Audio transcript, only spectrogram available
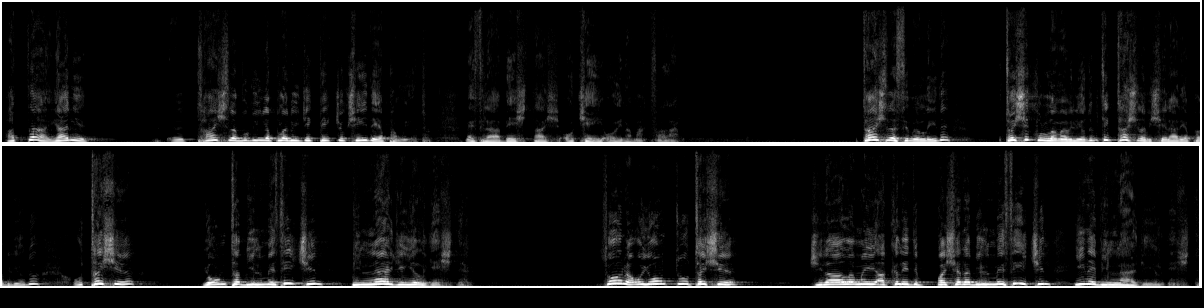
Hatta yani taşla bugün yapılabilecek pek çok şeyi de yapamıyordu. Mesela beş taş, okey oynamak falan. Taşla sınırlıydı. Taşı kullanabiliyordu. Bir tek taşla bir şeyler yapabiliyordu. O taşı yontabilmesi için binlerce yıl geçti. Sonra o yonttuğu taşı cilalamayı akıl edip başarabilmesi için yine binlerce yıl geçti.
